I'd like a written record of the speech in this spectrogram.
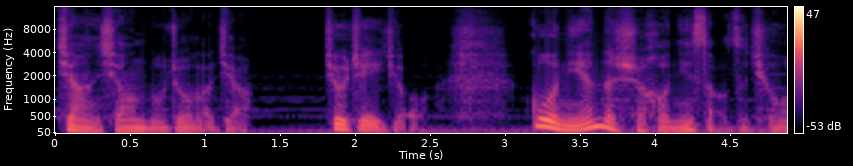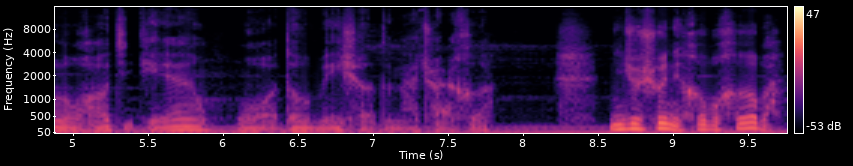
酱香泸州老窖，就这酒。过年的时候，你嫂子求了我好几天，我都没舍得拿出来喝。你就说你喝不喝吧。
